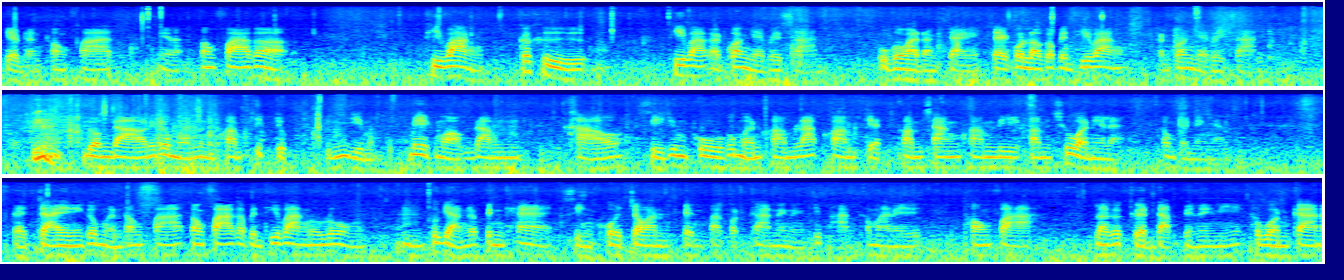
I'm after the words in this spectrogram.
เปรียบดังท้องฟ้าเนี่ยแหละท้องฟ้าก็ที่ว่างก็คือที่ว่างอันกว้างใหญ่ไพศาลอุปมาดังใจ ใจคนเราก็เป็นที่ว่างอันกว้างใหญ่ไพศาลดวงดาวนี่ก็เหมือนหนึ่งความคิดจุกถึงหยิมเมฆหมอกดำขาวสีชมพูก็เหมือนความรักความเกลียดความชังความดีความชั่วนี่แหละ ต้องเป็นอย่างนั้น แต่ใจนี่ก็เหมือนท้องฟ้าท้องฟ้าก็เป็นที่ว่างโล่งๆทุกอย่างก็เป็นแค่สิ่งโคจรเป็นปรากฏการณ์หนึ่งๆที่ผ่านเข้ามาในท้องฟ้า แล้วก็เกิดดับอยู่ในนี้ขบวนการ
